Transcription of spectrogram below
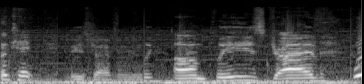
Okay. Please drive for me. Um, please drive. Woo!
